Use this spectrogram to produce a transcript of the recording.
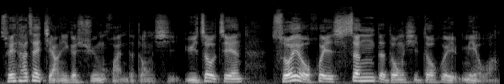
所以他在讲一个循环的东西：宇宙间所有会生的东西都会灭亡，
